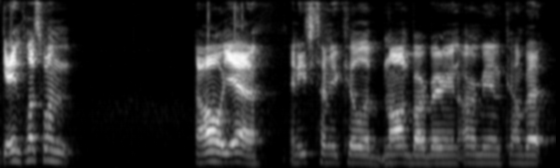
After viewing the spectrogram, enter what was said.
gain plus one. Oh, yeah. And each time you kill a non-barbarian army in combat.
